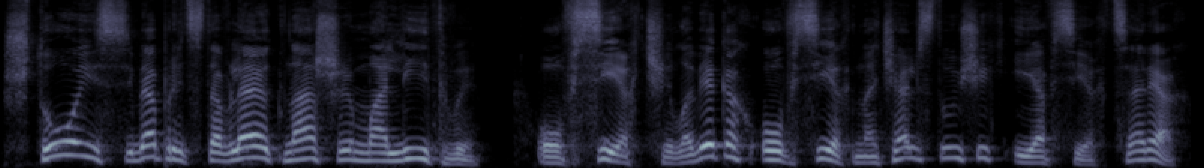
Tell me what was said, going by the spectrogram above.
что из себя представляют наши молитвы о всех человеках, о всех начальствующих и о всех царях.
